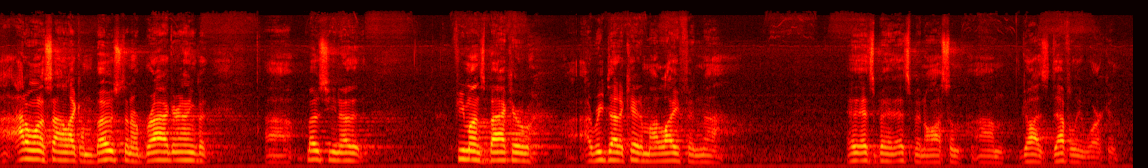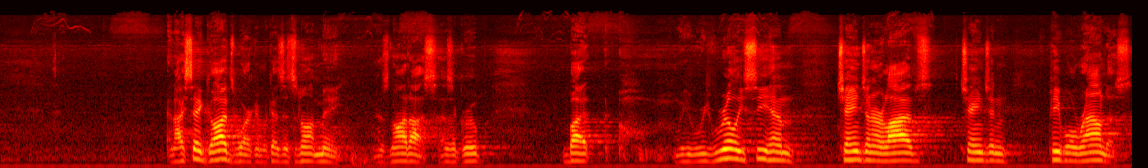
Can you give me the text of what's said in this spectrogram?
I don't want to sound like I'm boasting or bragging or anything, but uh, most of you know that few months back here, I rededicated my life, and uh, it, has been it's been awesome. Um, God's definitely working, and I say God's working because it's not me, it's not us as a group, but we, we really see Him changing our lives, changing people around us.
